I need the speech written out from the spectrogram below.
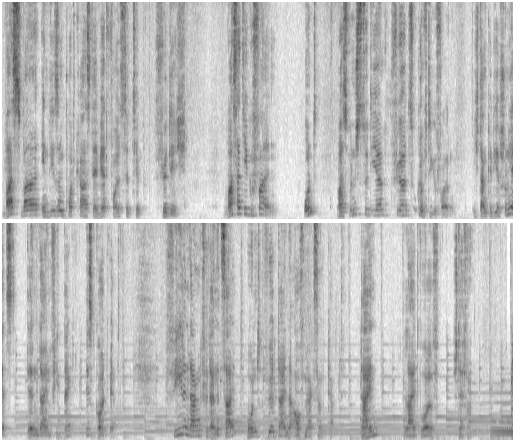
Was war in diesem Podcast der wertvollste Tipp für dich? Was hat dir gefallen? Und was wünschst du dir für zukünftige Folgen? Ich danke dir schon jetzt, denn dein Feedback ist Gold wert. Vielen Dank für deine Zeit und für deine Aufmerksamkeit. Dein Leitwolf Stefan.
